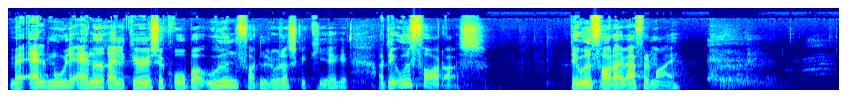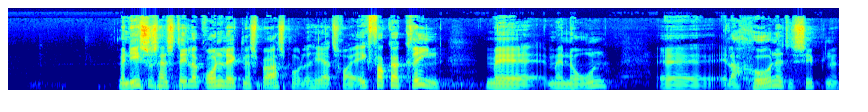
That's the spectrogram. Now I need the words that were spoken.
med alt muligt andet religiøse grupper uden for den lutherske kirke. Og det udfordrer os. Det udfordrer i hvert fald mig. Men Jesus han stiller grundlæggende spørgsmålet her, tror jeg. Ikke for at gøre grin med, med nogen, øh, eller håne disciplene,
